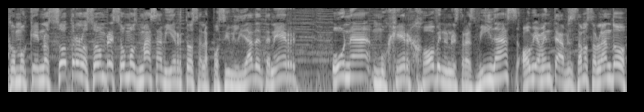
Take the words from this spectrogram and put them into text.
como que nosotros los hombres somos más abiertos a la posibilidad de tener una mujer joven en nuestras vidas. Obviamente estamos hablando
